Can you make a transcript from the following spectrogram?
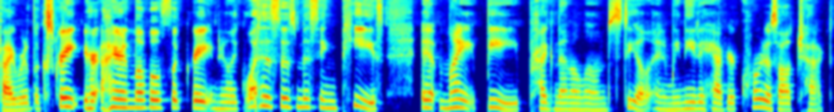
thyroid looks great, your iron levels look great, and you're like, what is this missing piece? It might be pregnenolone steal, and we need to have your cortisol checked.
